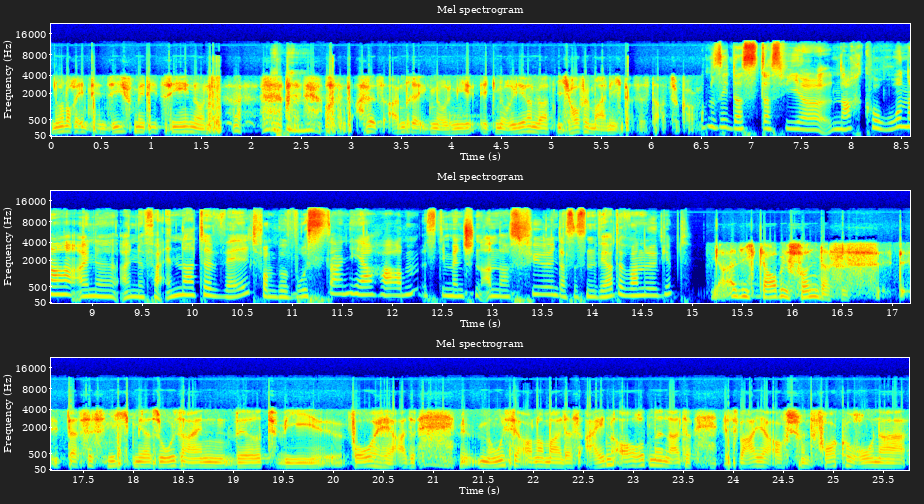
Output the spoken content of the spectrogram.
nur noch Intensivmedizin und, und alles andere ignorieren wir. Ich hoffe mal nicht, dass es dazu kommt. Glauben Sie, dass, dass wir nach Corona eine, eine veränderte Welt vom Bewusstsein her haben, dass die Menschen anders fühlen, dass es einen Wertewandel gibt? Ja, also ich glaube schon, dass es, dass es nicht mehr so sein wird wie vorher. Also man muss ja auch nochmal das einordnen. Also es war ja auch schon vor Corona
